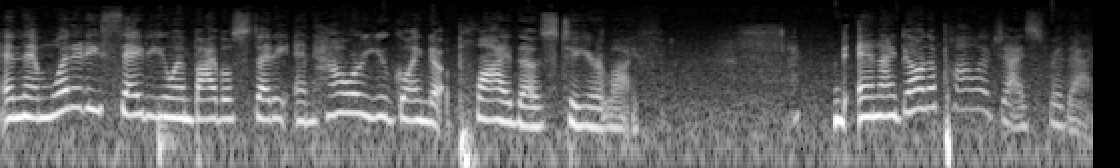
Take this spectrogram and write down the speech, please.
And then what did he say to you in Bible study? And how are you going to apply those to your life? And I don't apologize for that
